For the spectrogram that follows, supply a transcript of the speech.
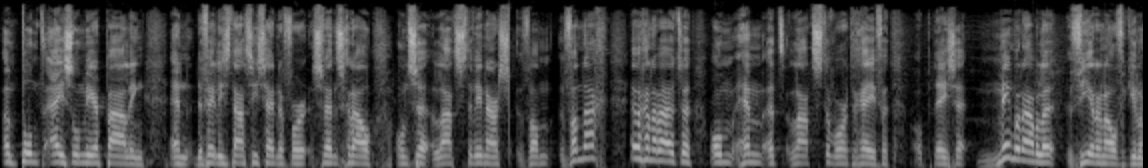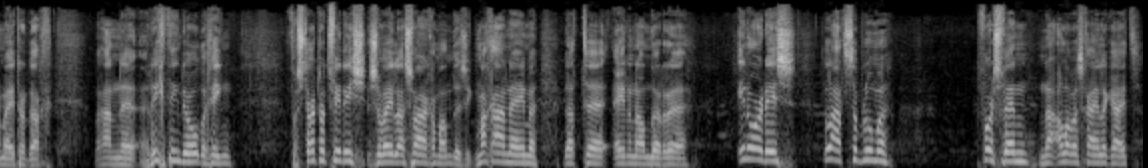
een pond IJsselmeerpaling. En de felicitaties zijn er voor Sven Schraal, onze laatste winnaars van vandaag. En we gaan naar buiten om hem het laatste woord te geven op deze memorabele 4,5 kilometer dag. We gaan uh, richting de huldiging. Van start tot finish, Zoela Zwageman. Dus ik mag aannemen dat uh, een en ander... in orde is. De laatste bloemen voor Sven, naar alle waarschijnlijkheid.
